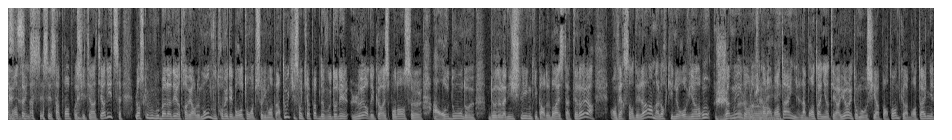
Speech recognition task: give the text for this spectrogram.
La Bretagne, c'est sa propre cité interdite. Lorsque vous vous baladez à travers le monde, vous trouvez des Bretons absolument partout qui sont capables de vous donner l'heure des correspondances euh, à Rodon de, de, la Micheline qui part de Brest à telle heure, en versant des larmes, alors qu'ils ne reviendront jamais dans, dans leur Bretagne. La Bretagne intérieure est au moins aussi importante que la Bretagne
